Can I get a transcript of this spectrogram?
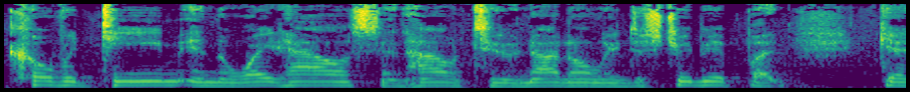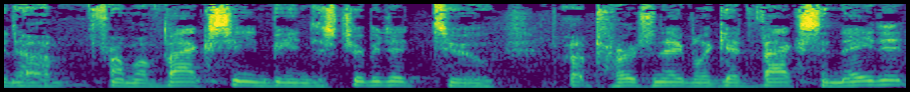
COVID team in the White House and how to not only distribute, but get a, from a vaccine being distributed to a person able to get vaccinated.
